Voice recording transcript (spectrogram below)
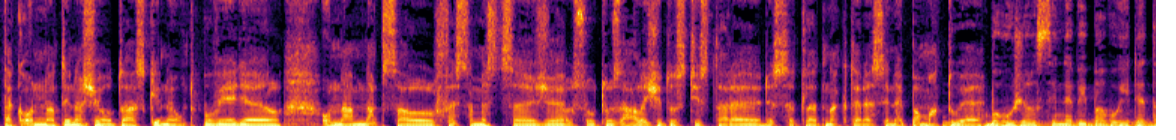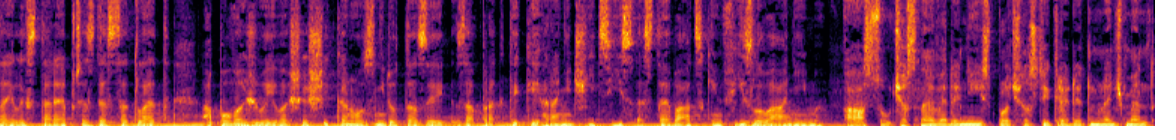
tak on na ty naše otázky neodpověděl. On nám napsal v SMSce, že jsou to záležitosti staré 10 let, na které si nepamatuje. Bohužel si nevybavuji detaily staré přes 10 let a považuji vaše šikanózní dotazy za praktiky hraničící s estébáckým fízlováním. A současné vedení společnosti Credit Management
